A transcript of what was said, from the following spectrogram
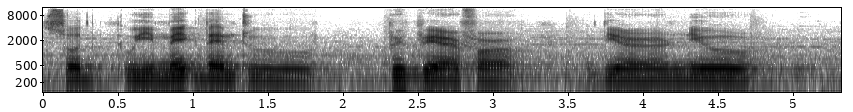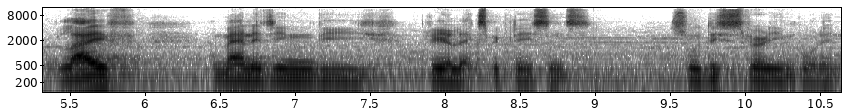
So we make them to prepare for their new life, managing the real expectations. So this is very important.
